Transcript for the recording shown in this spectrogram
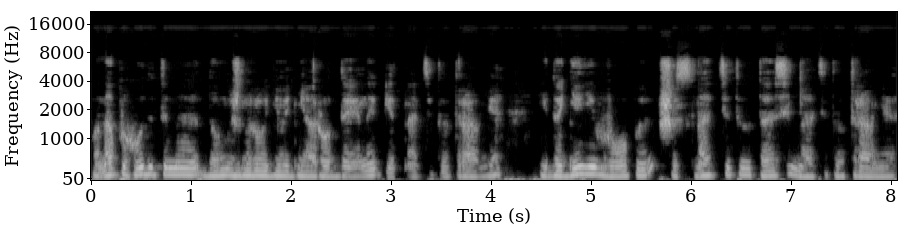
Вона проходитиме до Міжнародного дня родини 15 травня і до Дня Європи 16 та 17 травня.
